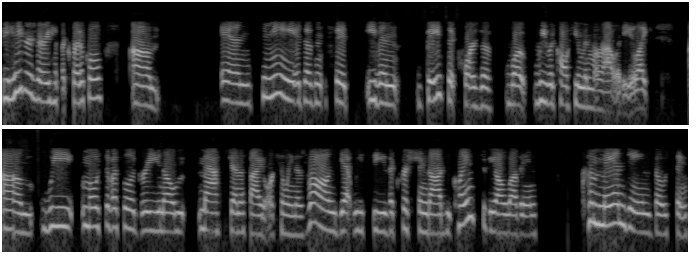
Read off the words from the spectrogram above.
behavior is very hypocritical, um, and to me, it doesn't fit even basic cores of what we would call human morality. Like, um, we, most of us will agree, you know, mass genocide or killing is wrong, yet we see the Christian God who claims to be all loving commanding those things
